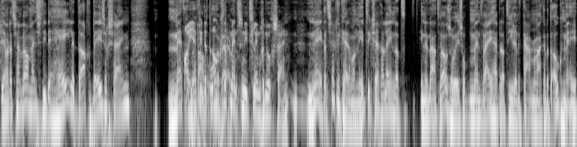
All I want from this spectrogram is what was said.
ja, maar dat zijn wel mensen die de hele dag bezig zijn met oh, jij vindt het ook dat mensen niet slim genoeg zijn? Nee, dat zeg ik helemaal niet. Ik zeg alleen dat het inderdaad wel zo is. Op het moment wij hebben dat hier in de Kamer, maken dat ook mee.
